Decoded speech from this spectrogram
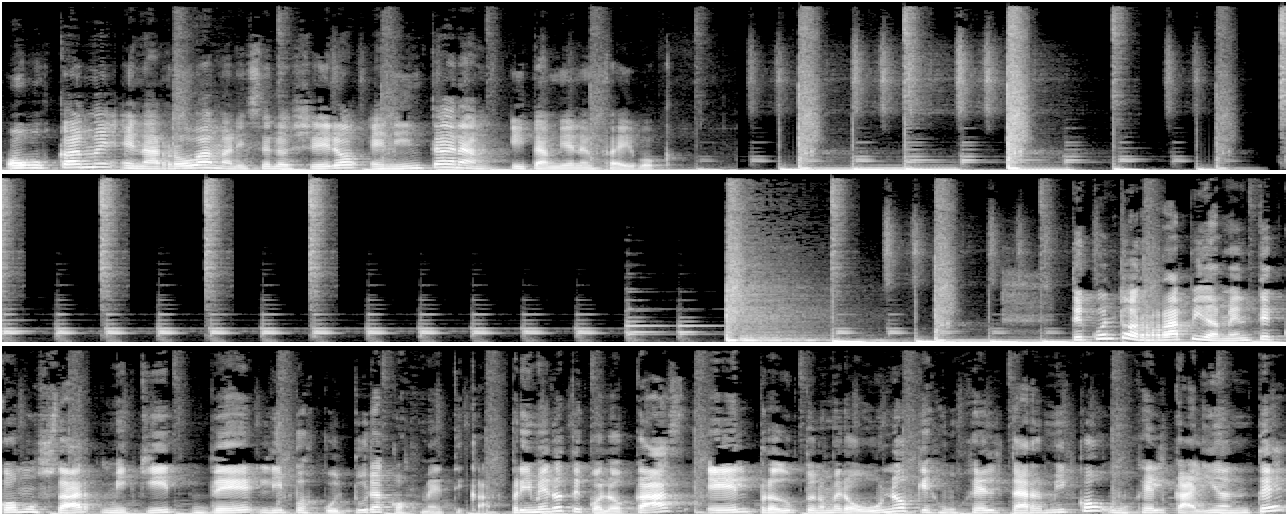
o buscame en arroba mariceloyero en Instagram y también en Facebook. Te cuento rápidamente cómo usar mi kit de lipoescultura cosmética. Primero te colocas el producto número uno, que es un gel térmico, un gel caliente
